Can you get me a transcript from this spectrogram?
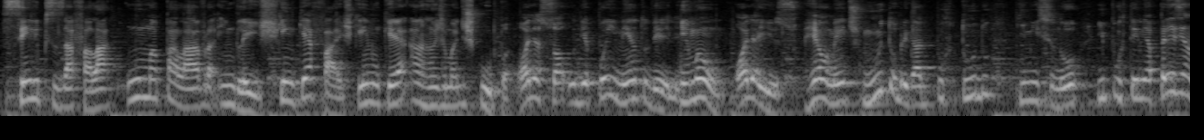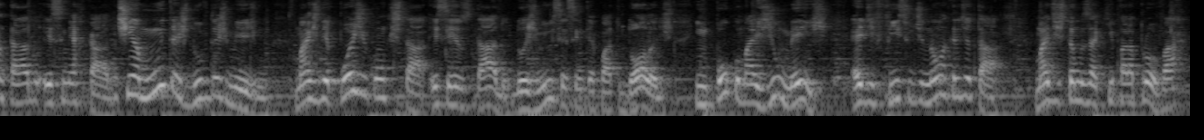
sem ele precisar falar uma palavra em inglês. Quem quer faz, quem não quer arranja uma desculpa. Olha só o depoimento dele. Irmão, olha isso. Realmente, muito obrigado por tudo que me ensinou e por ter me apresentado esse mercado. Tinha muitas dúvidas mesmo, mas depois de conquistar esse resultado, 2.064 dólares, em pouco mais de um mês, é difícil de não acreditar. mas estamos aqui para provar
